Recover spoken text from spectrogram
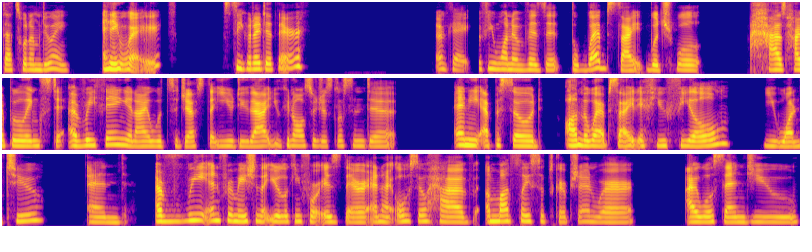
that's what I'm doing. Anyway, see what I did there? Okay, if you want to visit the website, which will has hyperlinks to everything, and I would suggest that you do that. You can also just listen to any episode on the website if you feel you want to. And every information that you're looking for is there. And I also have a monthly subscription where I will send you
